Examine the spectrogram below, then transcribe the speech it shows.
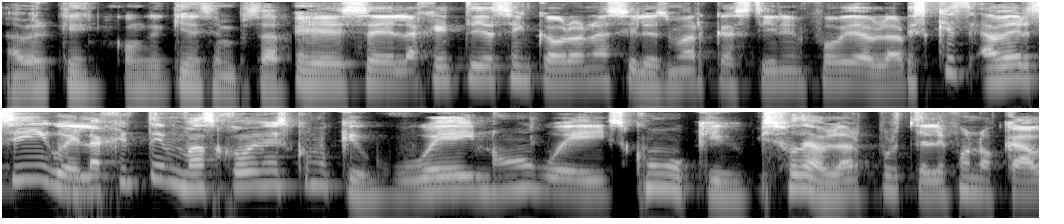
A ver qué, con qué quieres empezar. Es, eh, la gente ya se encabrona si les marcas, tienen fobia de hablar. Es que, a ver, sí, güey, la gente más joven es como que, güey, no, güey, es como que eso de hablar por teléfono, cabrón.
